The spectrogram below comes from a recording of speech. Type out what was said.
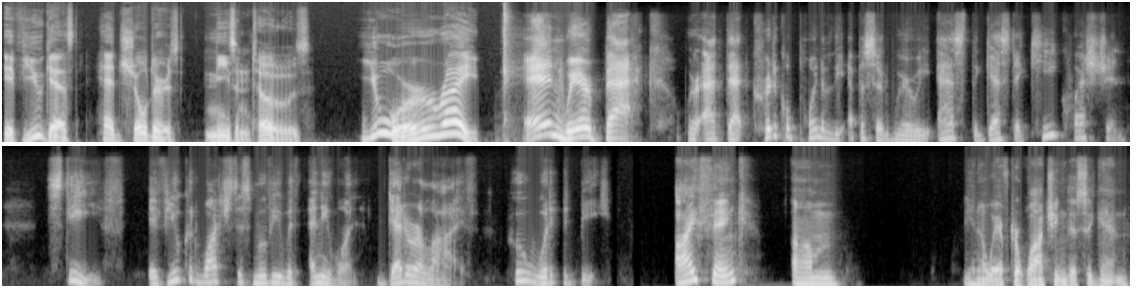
If you guessed head, shoulders, knees, and toes, you're right. And we're back. We're at that critical point of the episode where we ask the guest a key question. Steve, if you could watch this movie with anyone, dead or alive, who would it be? I think, um, you know, after watching this again,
